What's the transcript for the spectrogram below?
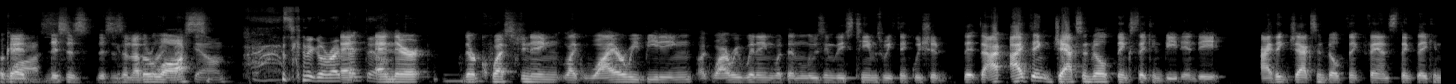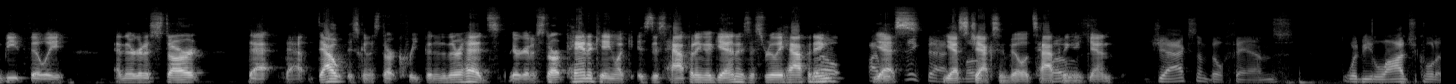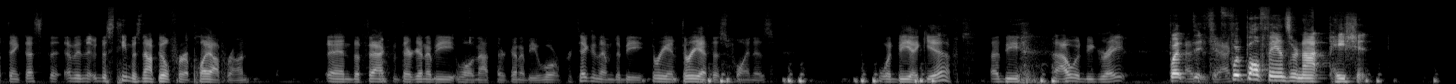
Okay, Loss. this is this is another right loss. it's gonna go right and, back down. and they're they're questioning like why are we beating like why are we winning but then losing these teams we think we should that, that- I think Jacksonville thinks they can beat Indy. I think Jacksonville think fans think they can beat Philly and they're going to start that that doubt is going to start creeping into their heads. They're going to start panicking like is this happening again? Is this really happening? Well, yes. Yes, most Jacksonville, it's happening again. Jacksonville fans would be logical to think that's the. I mean, this team is not built for a playoff run, and the fact that they're going to be well, not they're going to be. We're predicting them to be three and three at this point is would be a gift. That'd be that would be great. But the, football fans are not patient.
